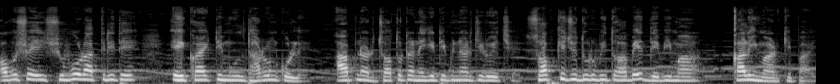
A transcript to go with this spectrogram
অবশ্যই এই শুভ রাত্রিতে এই কয়েকটি মূল ধারণ করলে আপনার যতটা নেগেটিভ এনার্জি রয়েছে সব কিছু দূরীভূত হবে দেবী মা কালী মার কৃপায়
